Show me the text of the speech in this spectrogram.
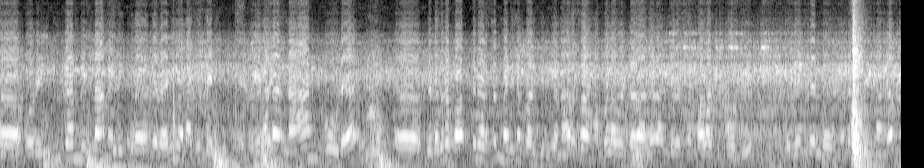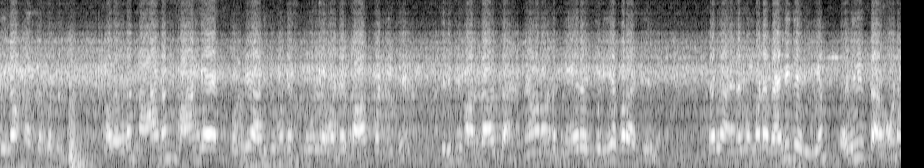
அஹ், ஒரு இன்கம் இல்லாம இருக்கிறது வரை எனக்கு தெரியும் ஏன்னா நான் கூட அஹ், கிட்டத்தட்ட பத்து வருஷம் மெடிசன் படிச்சிருக்கேன் அரசாங்கம் பல விட்டதாக ரெண்டு வருஷம் வழக்கு போட்டு ரெண்டு வருஷம் படிச்சிருக்காங்க அப்படிலாம் கஷ்டப்பட்டிருக்கேன் அதை விட நானும் மாங்காய் கொண்டு அடிச்சு கொண்டு ஸ்கூல்ல கொண்டு பாஸ் பண்ணிட்டு திருப்பி வந்தால் தான் நான் வந்து நேரப்படியே பராஜியில் சரி எனக்கு உங்களோட வழி தெரியும் வெளியிட்டாங்க உங்களோட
